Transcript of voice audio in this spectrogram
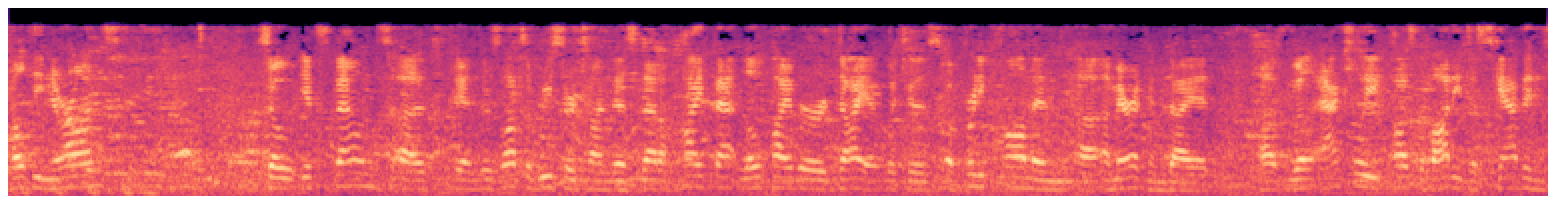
healthy neurons. So it's found, uh, and there's lots of research on this, that a high fat, low fiber diet, which is a pretty common uh, American diet, uh, will actually cause the body to scavenge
